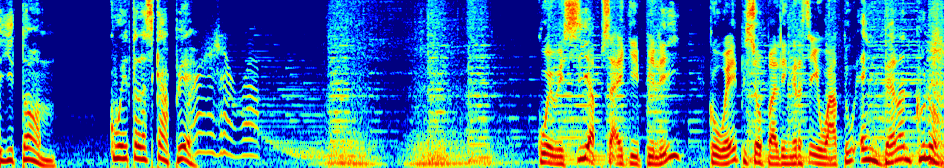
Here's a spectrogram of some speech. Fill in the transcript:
Bayi Tom. Kue teles kabeh. Kue wis siap saiki Billy. Kue bisa bali ngresiki watu ing dalan gunung.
